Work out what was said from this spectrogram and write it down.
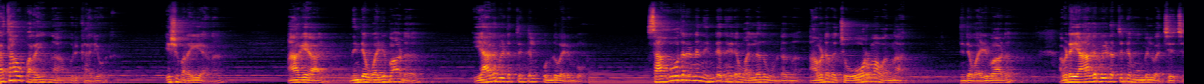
കർത്താവ് പറയുന്ന ഒരു കാര്യമുണ്ട്. യേശു പറയുകയാണ് ആകയാൽ നിന്റെ വഴിപാട് യാഗപീഠത്തിന്റെ കൊണ്ടുവരുമ്പോൾ സഹോദരന് നിന്റെ നേരെ വല്ലതും ഉണ്ടെന്ന് അവിടെ വെച്ച് ഓർമ്മ വന്നാൽ നിന്റെ വഴിപാട് അവിടെ യാഗപീഠത്തിന്റെ മുമ്പിൽ വച്ചേച്ച്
